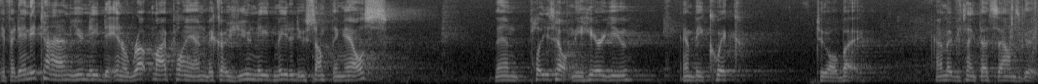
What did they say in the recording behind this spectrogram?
if at any time you need to interrupt my plan because you need me to do something else, then please help me hear you and be quick to obey. How many of you think that sounds good?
